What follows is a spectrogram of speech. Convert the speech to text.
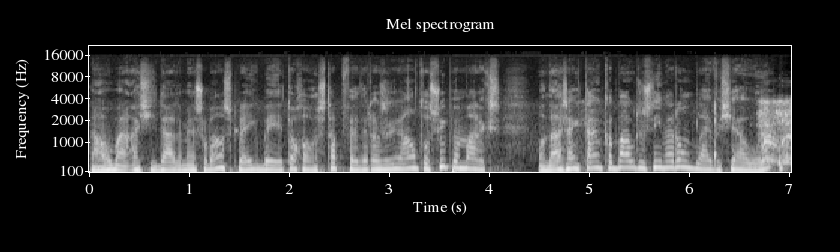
Nou, maar als je daar de mensen op aanspreekt, ben je toch al een stap verder dan in een aantal supermarkts. Want daar zijn tuinkabouters die maar rond blijven sjouwen hoor.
